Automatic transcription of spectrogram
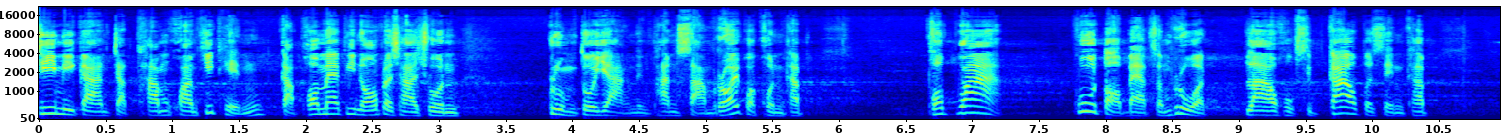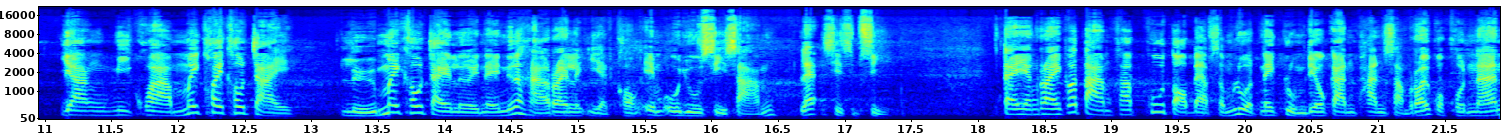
ที่มีการจัดทำความคิดเห็นกับพ่อแม่พี่น้องประชาชน กลุ่มตัวอย่าง 1,300 กว่าคนครับ พบว่าผู้ตอบแบบสำรวจราว 69%ครับ ยังมีความไม่ค่อยเข้าใจ หรือไม่เข้าใจเลยในเนื้อหารายละเอียดของ MOU 43 และ 44 แต่อย่างไรก็ตามครับ ผู้ตอบแบบสำรวจในกลุ่มเดียวกัน 1,300 กว่าคนนั้น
